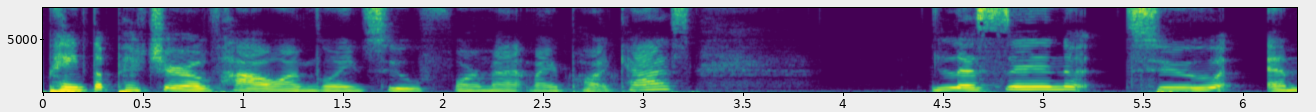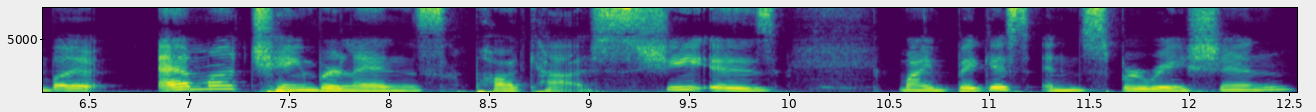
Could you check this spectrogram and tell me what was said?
paint the picture of how I'm going to format my podcast, listen to Emma, Emma Chamberlain's podcast. She is my biggest inspiration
